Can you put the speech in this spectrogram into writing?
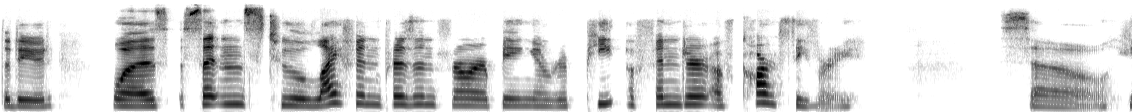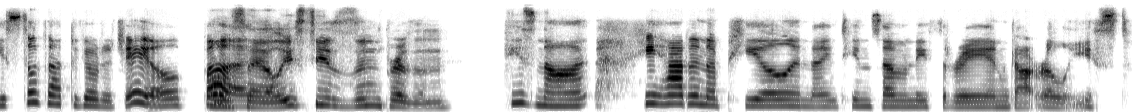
the dude was sentenced to life in prison for being a repeat offender of car thievery. So, he still got to go to jail, but say at least he's in prison. he's not. He had an appeal in 1973 and got released.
